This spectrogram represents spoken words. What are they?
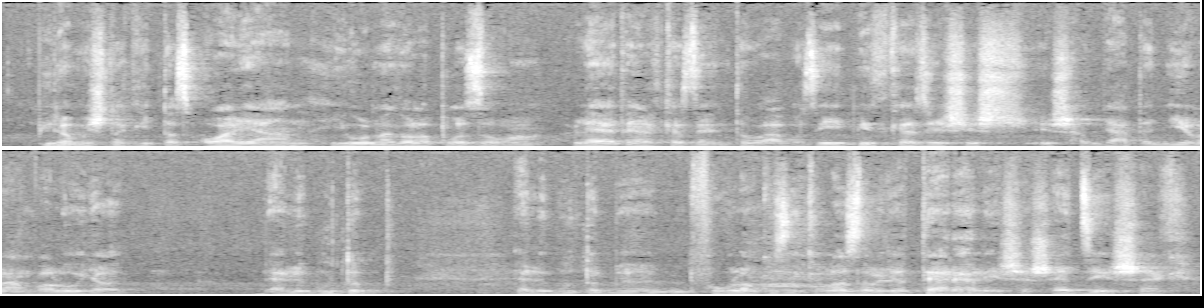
a piramisnak itt az alján jól megalapozva lehet elkezdeni tovább az építkezés, és, és hát, nyilvánvaló, hogy előbb-utóbb előbb-utóbb foglalkozni kell azzal, hogy a terheléses edzések,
